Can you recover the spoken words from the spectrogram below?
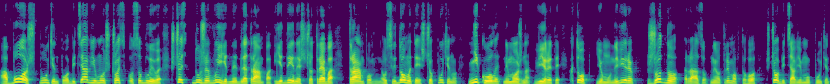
Або ж Путін пообіцяв йому щось особливе, щось дуже вигідне для Трампа. Єдине, що треба Трампу усвідомити, що Путіну ніколи не можна вірити. Хто б йому не вірив, жодного разу не отримав того, що обіцяв йому Путін.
